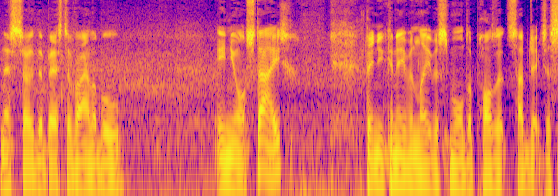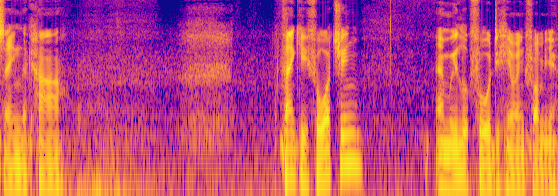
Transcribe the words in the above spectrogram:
necessarily the best available in your state, then you can even leave a small deposit subject to seeing the car. Thank you for watching, and we look forward to hearing from you.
